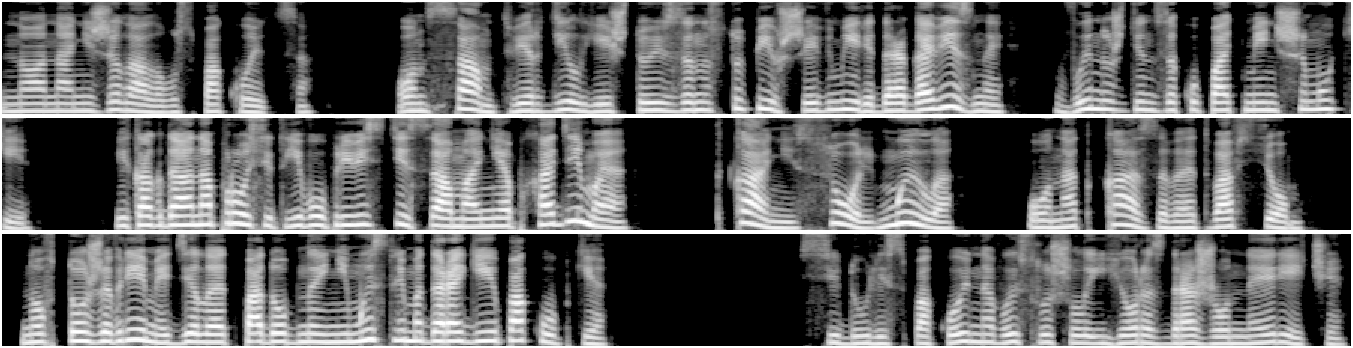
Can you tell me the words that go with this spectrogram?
Но она не желала успокоиться. Он сам твердил ей, что из-за наступившей в мире дороговизны вынужден закупать меньше муки. И когда она просит его привезти самое необходимое — ткани, соль, мыло — он отказывает во всем, но в то же время делает подобные немыслимо дорогие покупки. Сидули спокойно выслушал ее раздраженные речи.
